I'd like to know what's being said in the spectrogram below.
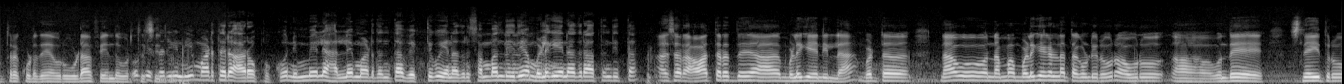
ಉತ್ತರ ಕೊಡದೆ ಅವರು ಉಡಾಫೆಯಿಂದ ವರ್ತಿಸಿದ್ರು. ಸರ್ ನೀವು ಮಾಡ್ತಾ ಇರೋ ಆರೋಪಕ್ಕೂ ನಿಮ್ಮ ಮೇಲೆ ಹಲ್ಲೆ ಮಾಡಿದಂಥ ವ್ಯಕ್ತಿಗೂ ಏನಾದರೂ ಸಂಬಂಧ ಇದೆಯಾ? ಮಳಿಗೆ ಏನಾದರೂ ಆತಂದಿತ್ತ? ಆ, ಸರ್ ಆ ಥರದ್ದೇ ಆ ಮಳಿಗೆ ಏನಿಲ್ಲ. ಬಟ್ ನಾವು ನಮ್ಮ ಮಳಿಗೆಗಳನ್ನ ತಗೊಂಡಿರೋರು ಅವರು ಆ, ಒಂದೇ ಸ್ನೇಹಿತರು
